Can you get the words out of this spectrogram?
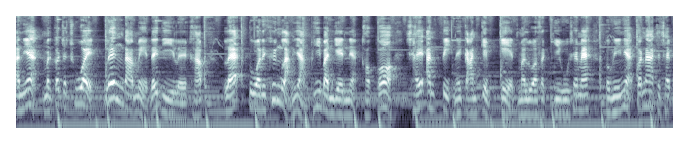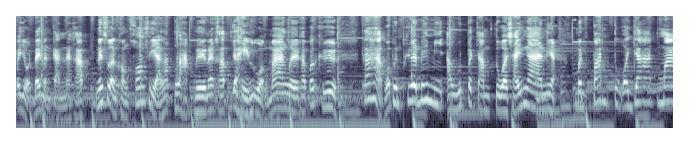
อันเนี้ยมันก็จะช่วยเร่งดาเมจได้ดีเลยครับ และตัวในครึ่งหลังอย่างพี่บันเย็นเนี่ยเขาก็ใช้อันติในการเก็บเกรดมารัวสกิลใช่ไหมตรงนี้เนี่ยก็น่าจะใช้ประโยชน์ได้เหมือนกันนะครับ ในส่วนของข้อเสียหลักๆ เลยนะครับใหญ่หลวงมากเลยครับก็คือ ถ้าหากว่าเพื่อนๆไม่มีอาวุธประจำตัวใช้งานเนี่ยมันปั้นตัวยากมา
